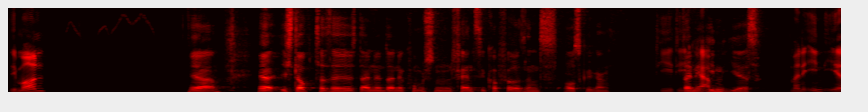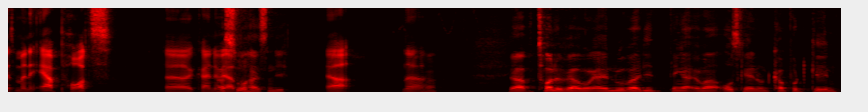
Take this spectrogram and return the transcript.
Simon? Ja. Ja, ich glaube tatsächlich, deine, deine komischen fancy Kopfhörer sind ausgegangen. Die, die deine In-Ears. meine In-Ears, meine AirPods. Äh, keine Ach so Werbung. heißen die. Ja. Na. Ah. Ja, tolle Werbung, ey. Nur weil die Dinger immer ausgehen und kaputt gehen.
